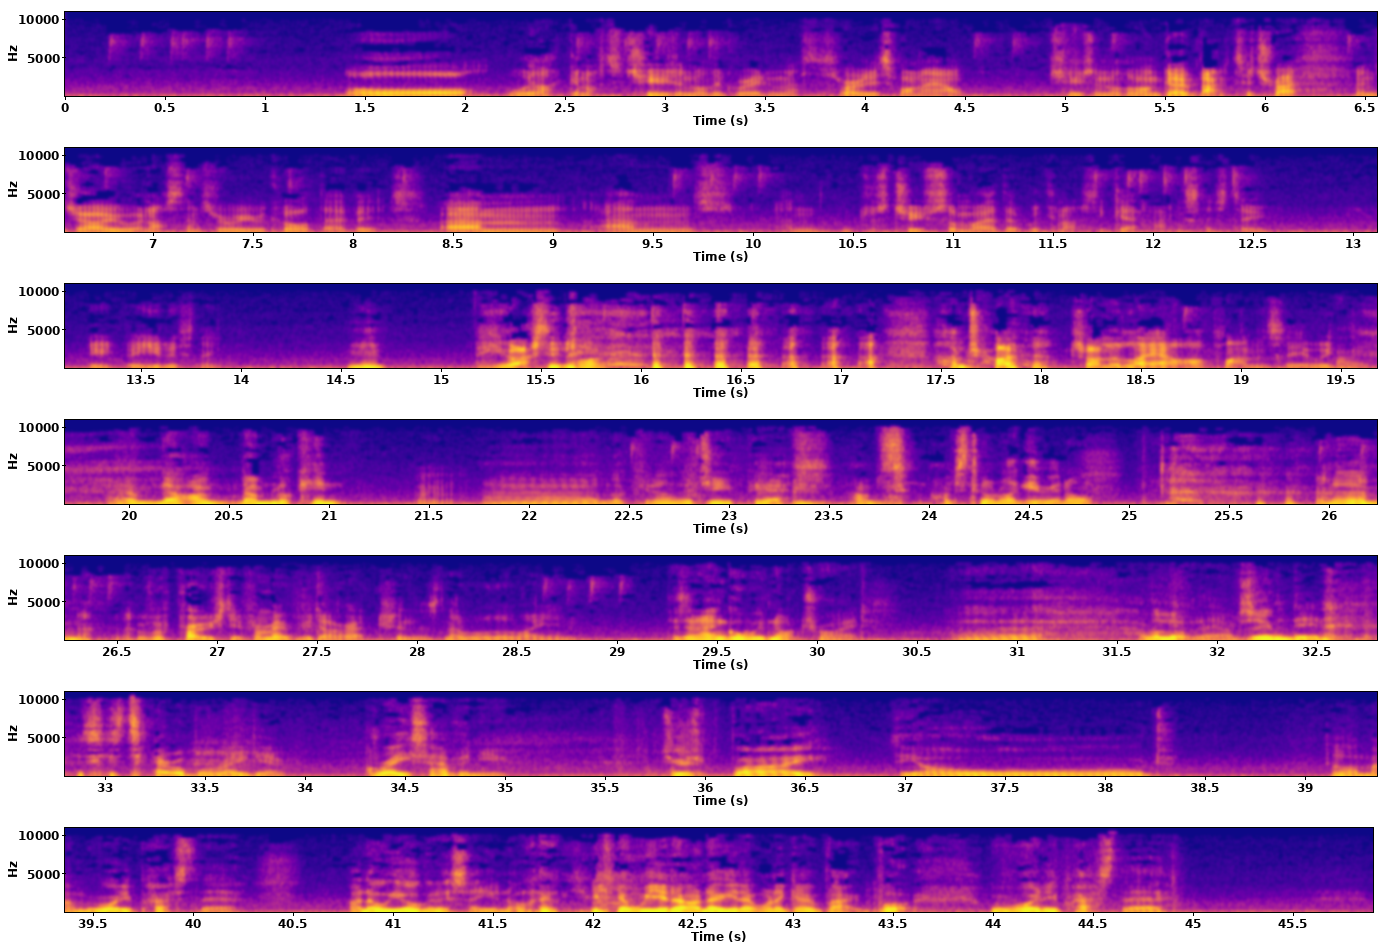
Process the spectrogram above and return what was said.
Or we're going to have to choose another grid, we're going to have to throw this one out, choose another one, go back to Treff and Joe and ask them to re record their bits, um, and and just choose somewhere that we can actually get access to. You, are you listening? Hmm? Are you actually? listening? I'm trying to trying to lay out our plans here. We, Um, no, I'm, I'm looking, Hmm. uh, looking on the GPS. I'm, I'm still not giving up. Um, We've approached it from every direction. There's no other way in. there's an angle we've not tried. Uh, have a look there. I've zoomed in. this is terrible radio. Grace Avenue, just by the old. Oh man, we've already passed there. I know what you're going to say. You're not. Gonna, you know, you don't, I know you don't want to go back, but we've already passed there.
